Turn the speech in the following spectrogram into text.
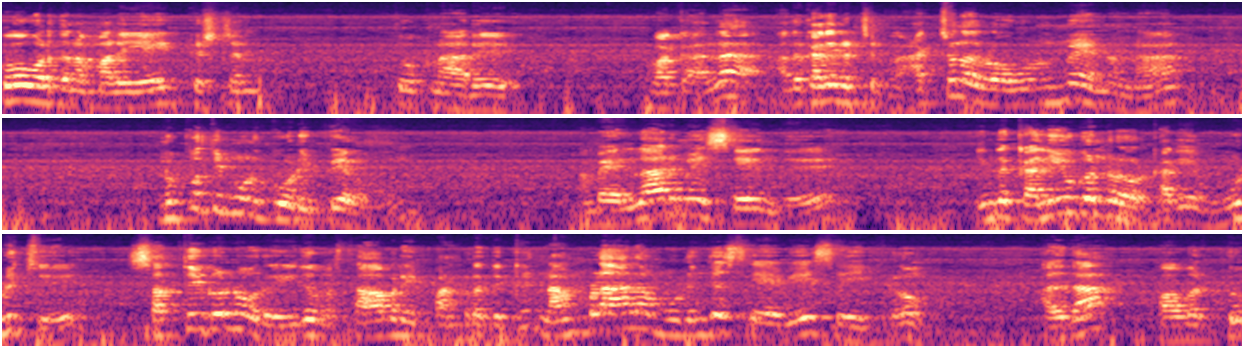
கோவர்தன மலையை கிருஷ்ணன் தூக்குனாரு. வக்கால அந்த கதை கிடச்சிருக்கோம் ஆக்சுவலாக அதோட உண்மை என்னென்னா முப்பத்தி மூணு கோடி பேரும் நம்ம எல்லாருமே சேர்ந்து இந்த கலியுகன்ற ஒரு கதையை முடித்து சத்தியுகன்னு ஒரு இது ஸ்தாபனை பண்ணுறதுக்கு நம்மளால் முடிஞ்ச சேவையை செய்கிறோம். அதுதான் பவர் டு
